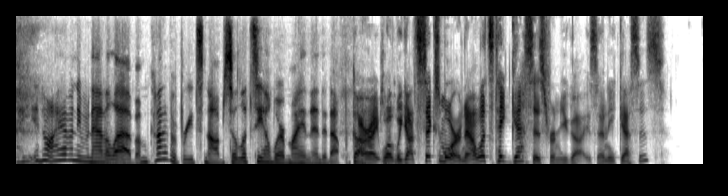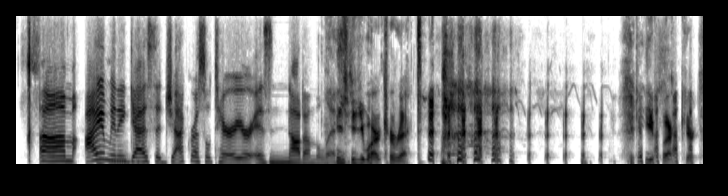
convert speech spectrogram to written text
I, you know, I haven't even had a lab. I'm kind of a breed snob, so let's see how where mine ended up. Go All right, well, we got six more. Now let's take guesses from you guys. Any guesses? Um, I am Mm-hmm. going to guess that Jack Russell Terrier is not on the list. you are correct. you are correct.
